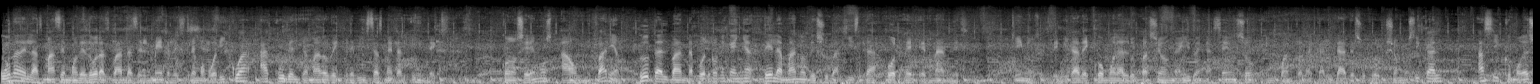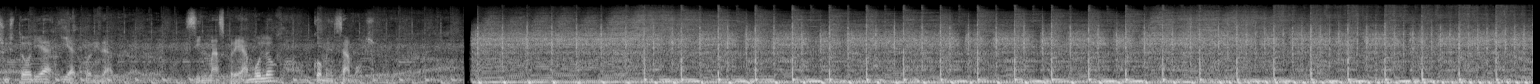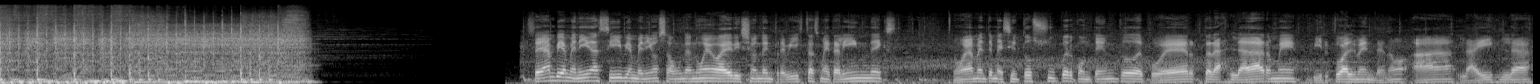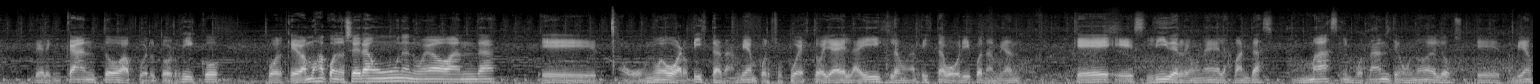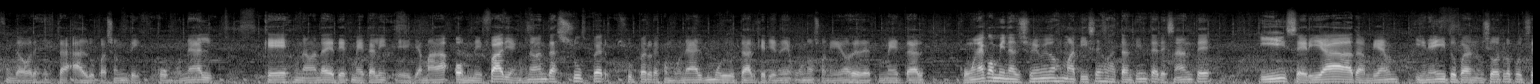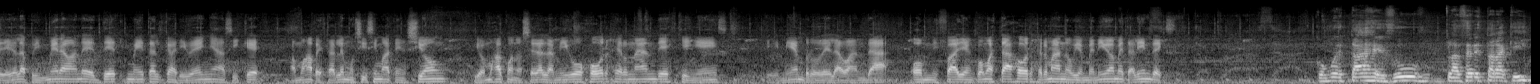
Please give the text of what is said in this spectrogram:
Una de las más demoledoras bandas del metal extremo boricua acude el llamado de entrevistas Metal Index. Conoceremos a Omnifarian, brutal banda puertorriqueña de la mano de su bajista Jorge Hernández, quien nos escribirá de cómo la agrupación ha ido en ascenso en cuanto a la calidad de su producción musical, así como de su historia y actualidad. Sin más preámbulo, comenzamos. Sean bienvenidas y bienvenidos a una nueva edición de entrevistas Metal Index. Nuevamente me siento súper contento de poder trasladarme virtualmente ¿no? a la isla del encanto, a Puerto Rico, porque vamos a conocer a una nueva banda eh, o un nuevo artista también, por supuesto, allá de la isla, un artista boricua también que es líder de una de las bandas más importantes, uno de los eh, también fundadores de esta agrupación de comunal que es una banda de death metal eh, llamada Omnifarian. Una banda súper, súper descomunal, muy brutal, que tiene unos sonidos de death metal con una combinación y unos matices bastante interesantes. Y sería también inédito para nosotros porque sería la primera banda de death metal caribeña. Así que vamos a prestarle muchísima atención y vamos a conocer al amigo Jorge Hernández, quien es eh, miembro de la banda Omnifarian. ¿Cómo estás, Jorge, hermano? Bienvenido a Metal Index. ¿Cómo estás, Jesús? Un placer estar aquí.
